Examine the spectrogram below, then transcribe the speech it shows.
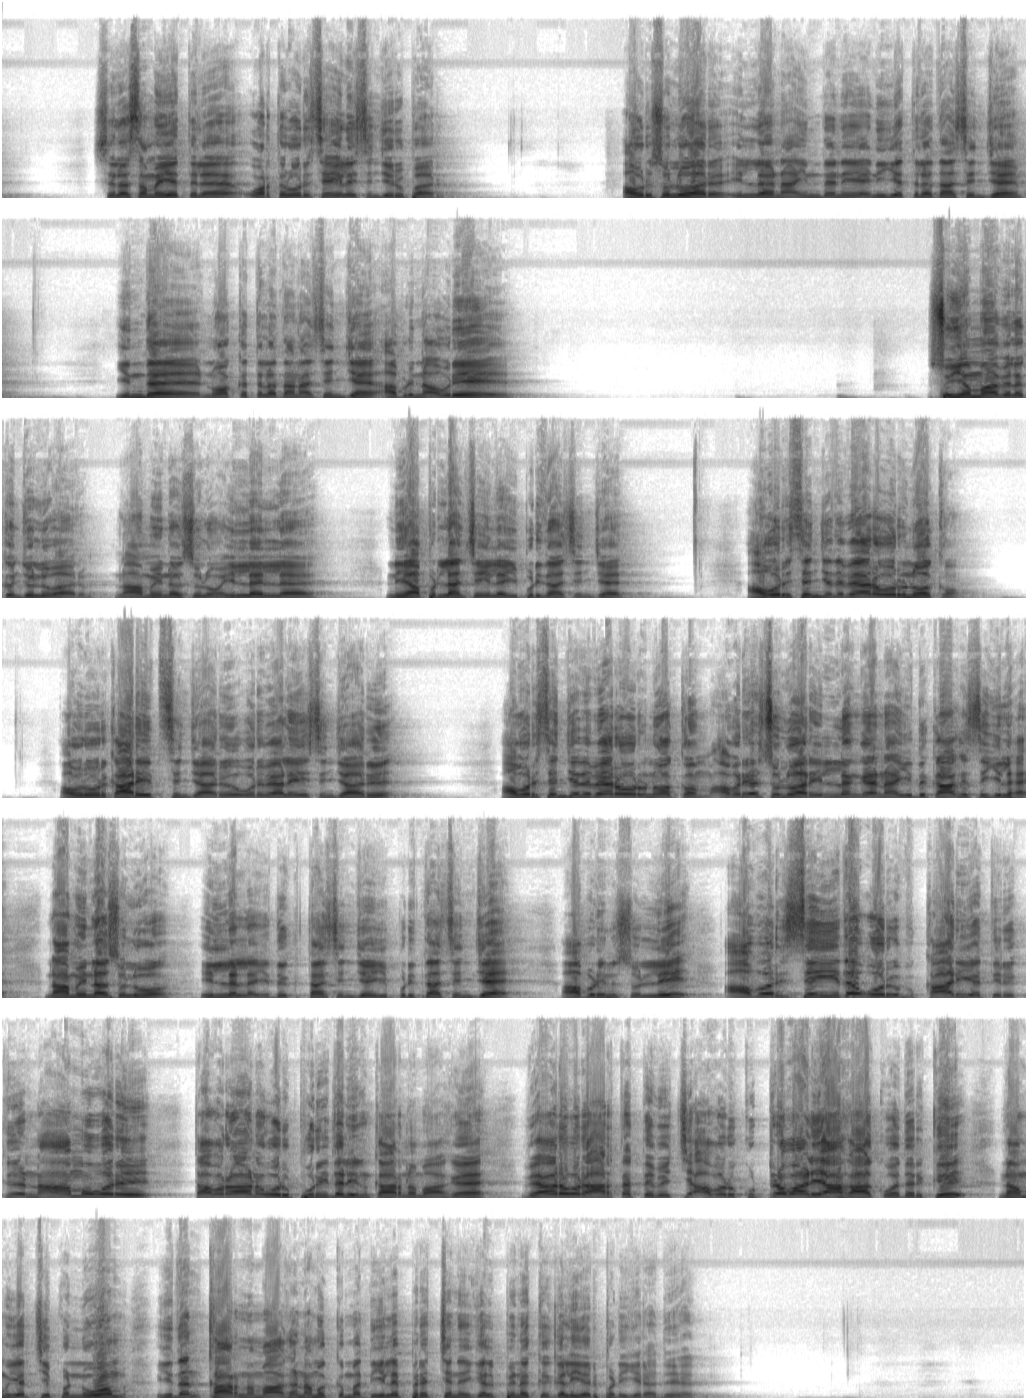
சில சமயத்தில் ஒருத்தர் ஒரு செயலை செஞ்சிருப்பார். அவர் சொல்லுவார் இல்லை நான் இந்த நியத்தில் தான் செஞ்சேன். இந்த நோக்கத்தில் தான் நான் செஞ்சேன். அப்படின்னு அவரே சுயமாக விளக்கம் சொல்லுவார். நாம் என்ன சொல்லுவோம்? இல்லை இல்லை. நீ அப்படிலாம் செய்யலை. இப்படி தான் செஞ்ச. அவர் செஞ்சது வேற ஒரு நோக்கம். அவர் ஒரு காரியத்தை செஞ்சார் ஒரு வேலையை செஞ்சார். அவர் செஞ்சது வேற ஒரு நோக்கம். அவரே சொல்லுவார் இல்லைங்க நான் இதுக்காக செய்யலை. நாம் என்ன சொல்லுவோம்? இல்லை இல்லை இதுக்கு தான் செஞ்சேன் இப்படி தான் செஞ்சேன் அப்படின்னு சொல்லி அவர் செய்த ஒரு காரியத்திற்கு நாம் ஒரு தவறான ஒரு புரிதலின் காரணமாக வேற ஒரு அர்த்தத்தை வச்சு அவர் குற்றவாளியாக ஆக்குவதற்கு நாம் முயற்சி பண்ணுவோம். இதன் காரணமாக நமக்கு மத்தியில் பிரச்சனைகள் பிணக்குகள் ஏற்படுகிறது.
